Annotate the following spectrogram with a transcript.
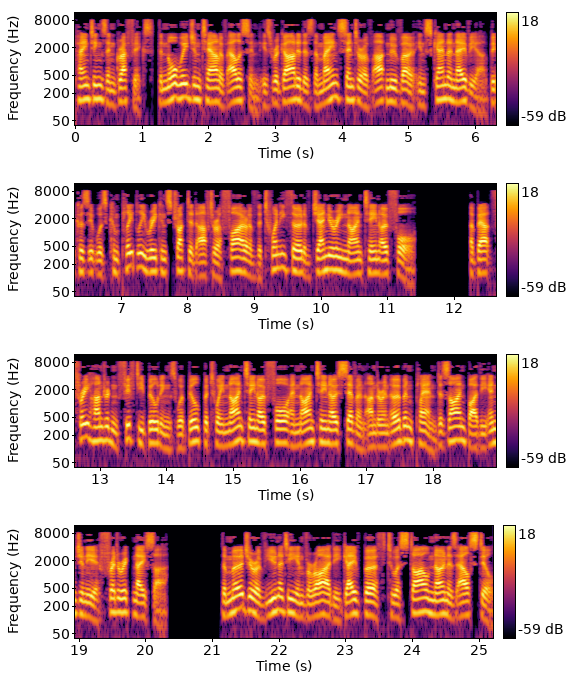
paintings, and graphics. The Norwegian town of Ålesund is regarded as the main center of Art Nouveau in Scandinavia because it was completely reconstructed after a fire of 23 January 1904. About 350 buildings were built between 1904 and 1907 under an urban plan designed by the engineer Frederick Neisser. The merger of unity and variety gave birth to a style known as Al-Stil.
